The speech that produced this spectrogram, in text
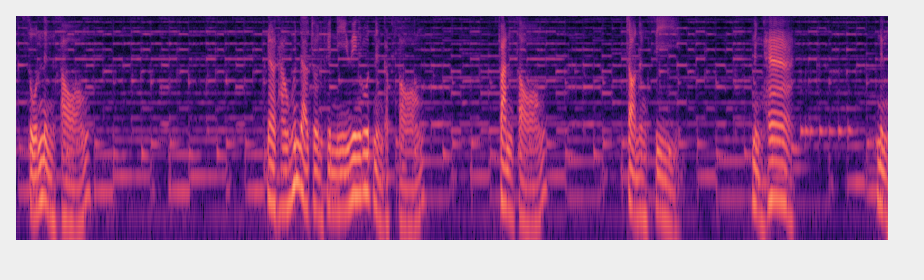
012 แนวทางหุ้นดาวโจนคืนนี้วิ่งรูด 1 กับ 2 ฟัน 2 เจาะ14 15 16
